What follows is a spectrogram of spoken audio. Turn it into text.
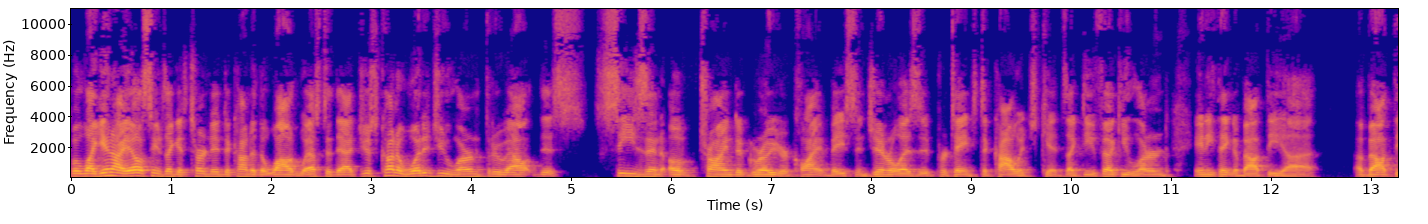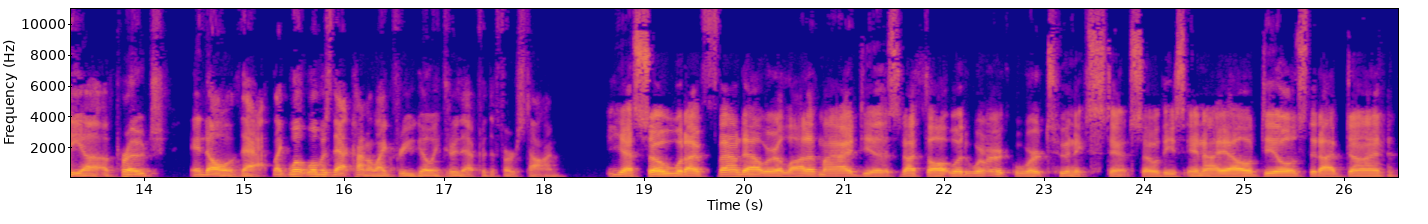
but like NIL seems like it's turned into kind of the wild west of that. Just kind of what did you learn throughout this season of trying to grow your client base in general as it pertains to college kids? Like, do you feel like you learned anything about the uh, about the uh, approach and all of that. Like, what what was that kind of like for you going through that for the first time? Yeah. So what I found out were a lot of my ideas that I thought would work worked to an extent. So these NIL deals that I've done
